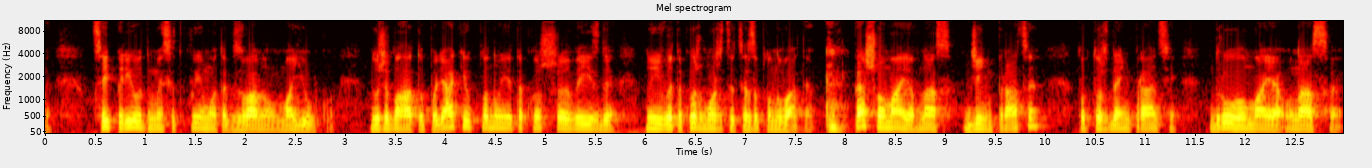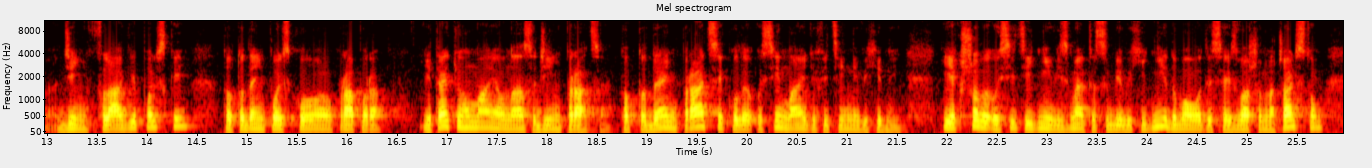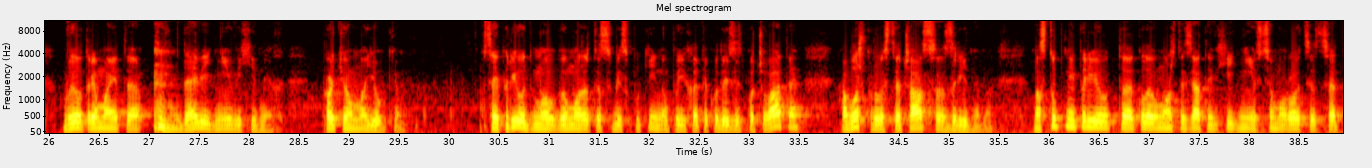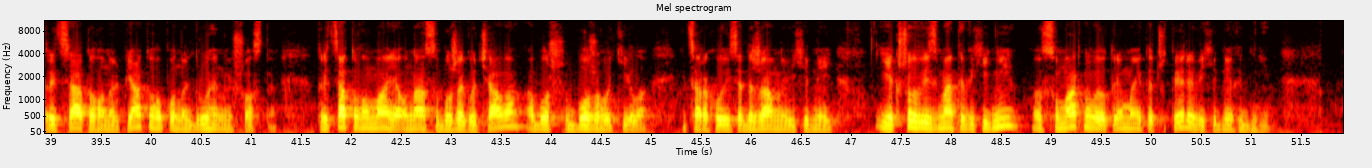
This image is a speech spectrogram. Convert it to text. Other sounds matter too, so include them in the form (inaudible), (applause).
В цей період ми святкуємо так звану маювку. Дуже багато поляків планує також е, виїзди, ну і ви також можете це запланувати. (clears throat) 1 мая в нас День праці, тобто ж День праці. 2 мая у нас День флаги польський, тобто День польського прапора. І 3 мая у нас День праці, тобто День праці, коли усі мають офіційний вихідний. І якщо ви усі ці дні візьмете собі вихідні, домовитеся із вашим начальством, ви отримаєте (clears throat) 9 днів вихідних протягом майовки. В цей період ви можете собі спокійно поїхати кудись відпочивати або ж провести час з рідними. Наступний період, е, коли ви можете взяти вихідні в цьому році, це 30.05 по 02.06. 30 мая у нас Божего Чава або ж Божого тіла, і це рахується державний вихідний. І якщо ви візьмете вихідні, е, сумарно ви отримаєте 4 вихідних дні.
